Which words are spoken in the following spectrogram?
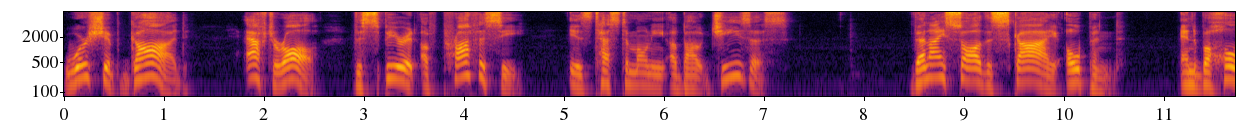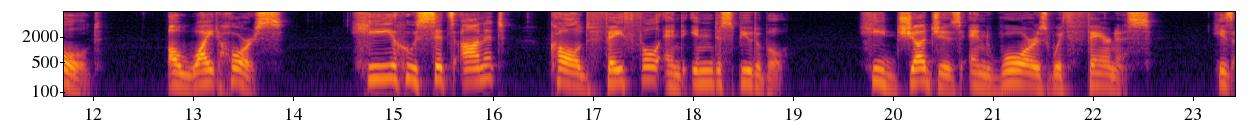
Worship God. After all, the spirit of prophecy is testimony about Jesus. Then I saw the sky opened, and behold, a white horse. He who sits on it, called faithful and indisputable he judges and wars with fairness. His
